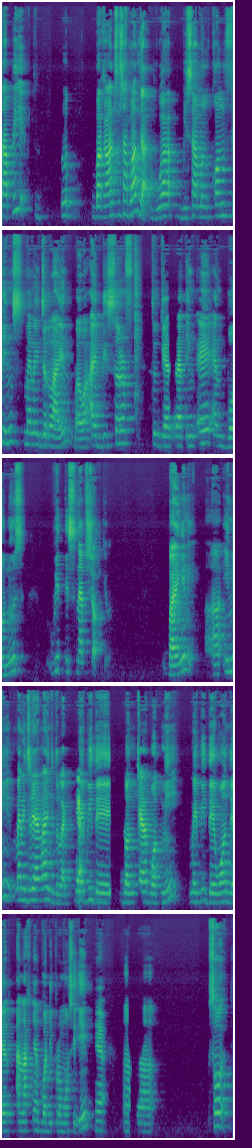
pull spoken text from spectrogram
tapi bakalan susah banget nggak gua bisa mengconvince manajer lain bahwa I deserve to get rating A and bonus with this snapshot gitu. Bayangin uh, ini manajer yang lain gitu like Ya. maybe they don't care about me, maybe they want their anaknya buat dipromosiin. Ya. Uh, so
